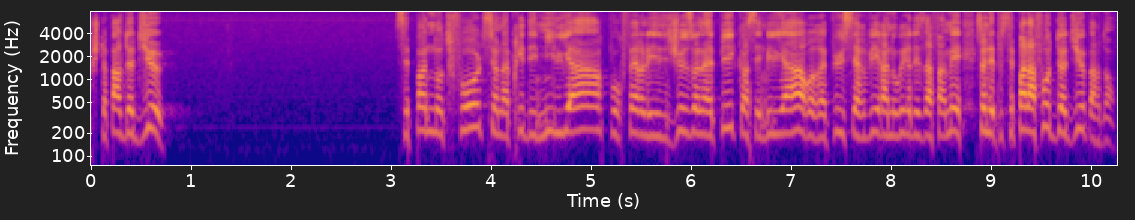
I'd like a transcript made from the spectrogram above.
Je te parle de Dieu. N'est pas de notre faute si on a pris des milliards pour faire les Jeux olympiques quand ces milliards auraient pu servir à nourrir des affamés. Ce n'est pas la faute de Dieu, pardon.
